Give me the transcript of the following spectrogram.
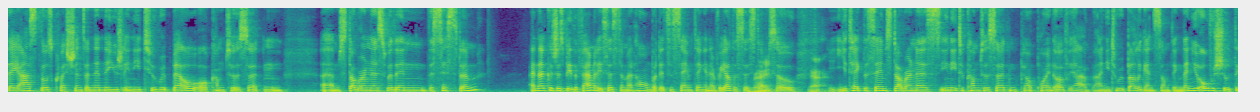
they ask those questions, and then they usually need to rebel or come to a certain um, stubbornness within the system. And that could just be the family system at home but it's the same thing in every other system. Right. so yeah. you take the same stubbornness you need to come to a certain point of yeah i need to rebel against something. Then you overshoot the,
